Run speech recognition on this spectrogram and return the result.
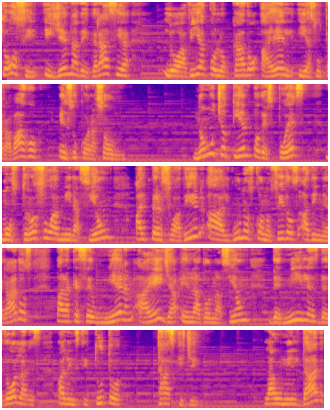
dócil y llena de gracia lo había colocado a él y a su trabajo en su corazón. No mucho tiempo después mostró su admiración al persuadir a algunos conocidos adinerados para que se unieran a ella en la donación de miles de dólares al Instituto Tuskegee. La humildad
